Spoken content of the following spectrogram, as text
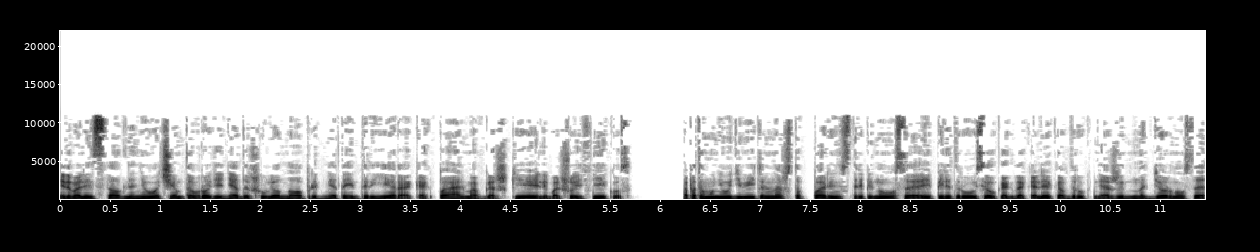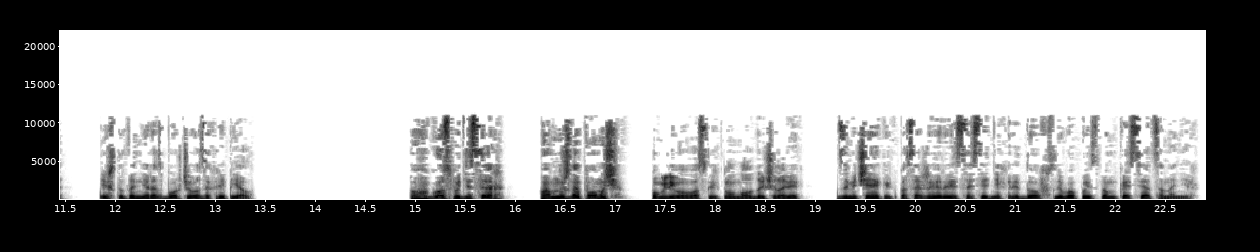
Инвалид стал для него чем-то вроде неодушевленного предмета интерьера, как пальма в горшке или большой фикус, а потому неудивительно, что парень встрепенулся и перетрусил, когда коллега вдруг неожиданно дернулся и что-то неразборчиво захрипел. «О, Господи, сэр! Вам нужна помощь?» — пугливо воскликнул молодой человек, замечая, как пассажиры из соседних рядов с любопытством косятся на них.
